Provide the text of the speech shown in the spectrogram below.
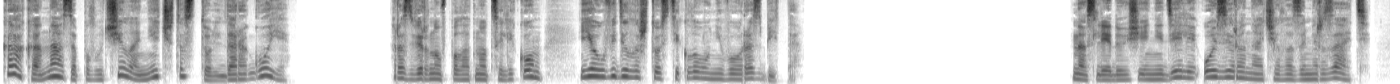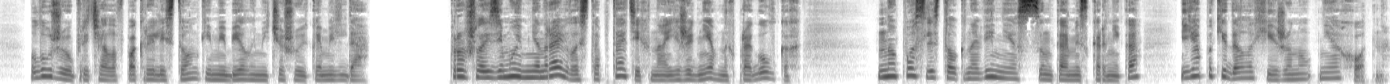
Как она заполучила нечто столь дорогое? Развернув полотно целиком, я увидела, что стекло у него разбито. На следующей неделе озеро начало замерзать. Лужи у причалов покрылись тонкими белыми чешуйками льда. Прошлой зимой мне нравилось топтать их на ежедневных прогулках, но после столкновения с сынками скорняка я покидала хижину неохотно.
